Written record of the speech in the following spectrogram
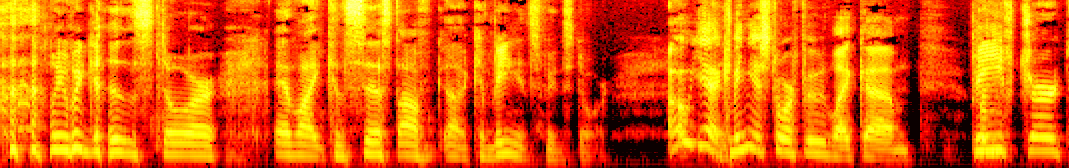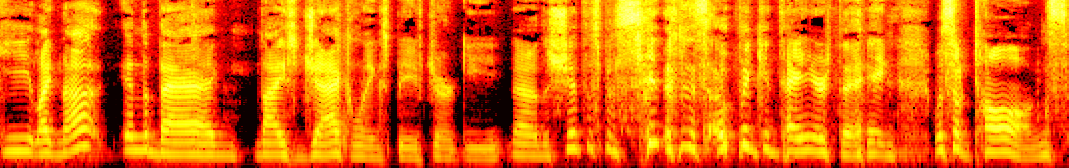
we would go to the store and like consist off uh, convenience food store. Oh yeah, convenience store food like um, Beef jerky, like not in the bag, nice Jack Links beef jerky. No, the shit that's been sitting in this open container thing with some tongs.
